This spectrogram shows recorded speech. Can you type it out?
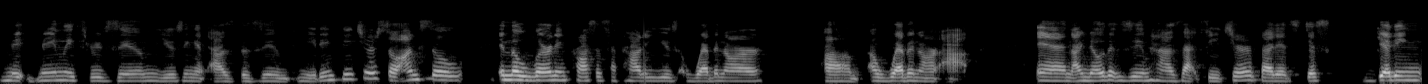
ma- mainly through Zoom, using it as the Zoom meeting feature. So I'm still in the learning process of how to use a webinar, um, a webinar app. And I know that Zoom has that feature, but it's just getting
